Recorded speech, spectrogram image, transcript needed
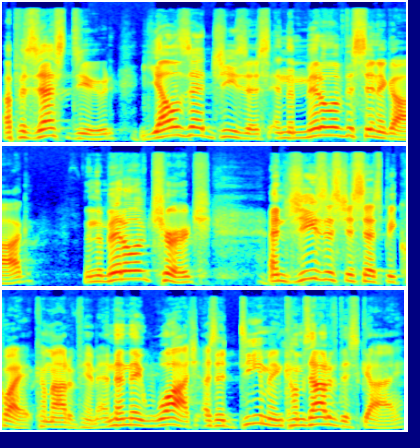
A possessed dude yells at Jesus in the middle of the synagogue, in the middle of church, and Jesus just says, Be quiet, come out of him. And then they watch as a demon comes out of this guy,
